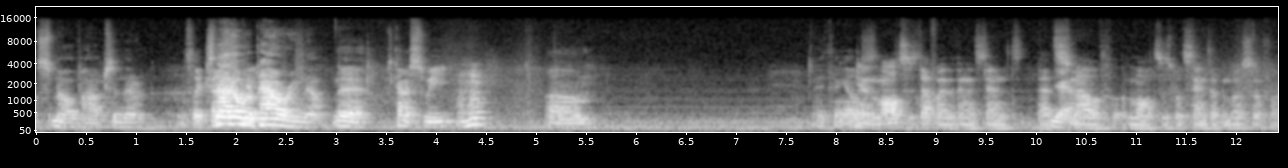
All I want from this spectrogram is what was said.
smell of hops in there. It's like It's not sweet. overpowering though. Yeah, it's kind of sweet. Mm-hmm. Um, anything else? Yeah, the malts is definitely the thing that stands. That Yeah. smell of malts is what stands out the most so far.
